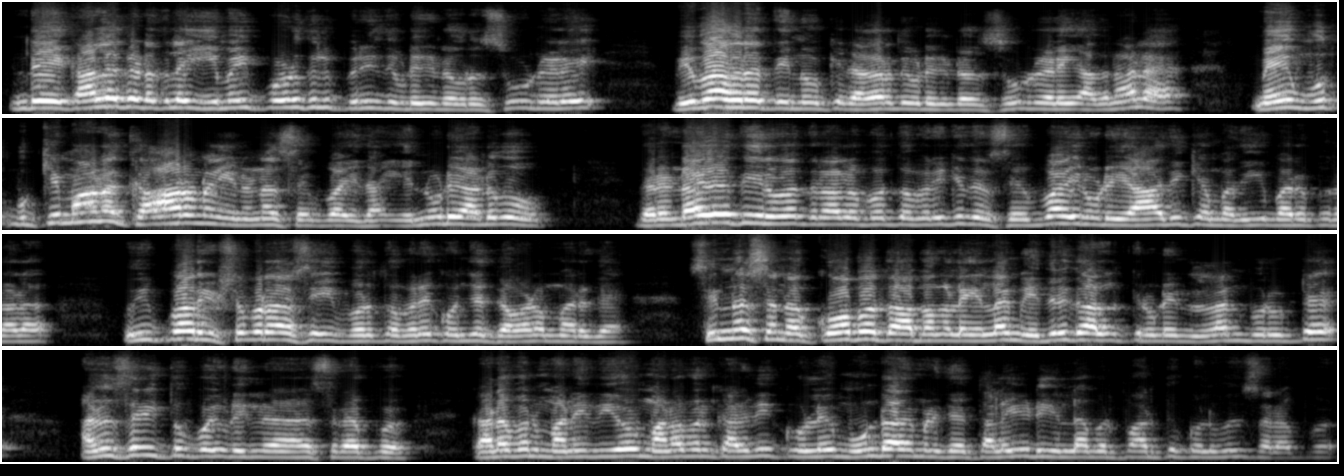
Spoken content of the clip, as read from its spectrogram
இன்றைய காலகட்டத்தில் இமைப்பொழுதில் பிரிந்து விடுகின்ற ஒரு சூழ்நிலை விவாகரத்தை நோக்கி நகர்ந்து விடுகின்ற ஒரு சூழ்நிலை. அதனால் மே மு முக்கியமான காரணம் என்னென்னா செவ்வாய் தான். என்னுடைய அனுபவம் இந்த ரெண்டாயிரத்தி இருபத்தி நாலு பொறுத்த வரைக்கும் இந்த செவ்வாயினுடைய ஆதிக்கம் அதிகமாக இருப்பதனால குறிப்பாக ரிஷபராசியை பொறுத்தவரை கொஞ்சம் கவனமாக இருங்க. சின்ன சின்ன கோபதாபங்களை எல்லாம் எதிர்காலத்தினுடைய நலன் பொருட்டு அனுசரித்து போய்விடுகிற சிறப்பு. கணவன் மனைவியோ மணவன் கல்விக்குள்ளே மூன்றாவது மனித தலையீடு இல்லாமல் பார்த்துக் கொள்வது சிறப்பு.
